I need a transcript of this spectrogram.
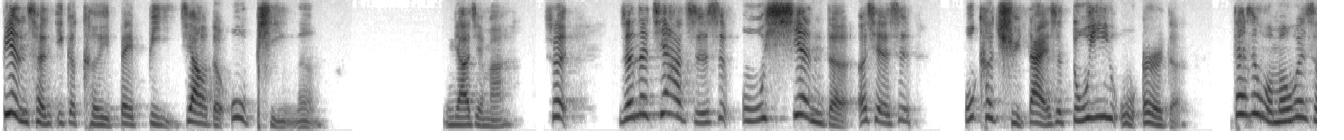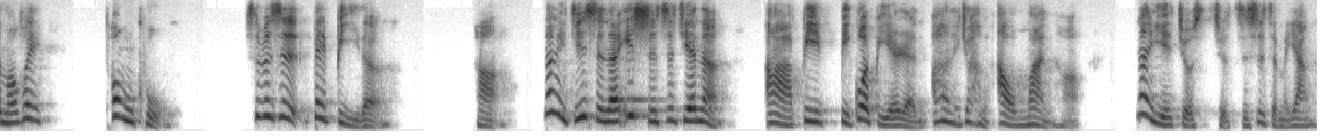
变成一个可以被比较的物品呢？你了解吗？所以。人的价值是无限的，而且是无可取代，是独一无二的。但是我们为什么会痛苦？是不是被比了？好，那你即使呢一时之间呢啊比比过别人啊，你就很傲慢哈，那也就就只是怎么样？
